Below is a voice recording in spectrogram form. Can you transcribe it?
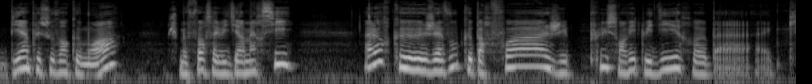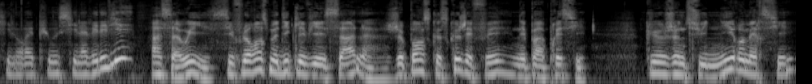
bien plus souvent que moi. Je me force à lui dire merci, alors que j'avoue que parfois j'ai plus envie de lui dire euh, bah, qu'il aurait pu aussi laver l'évier. Ah ça oui, si Florence me dit que l'évier est sale, je pense que ce que j'ai fait n'est pas apprécié, que je ne suis ni remercié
